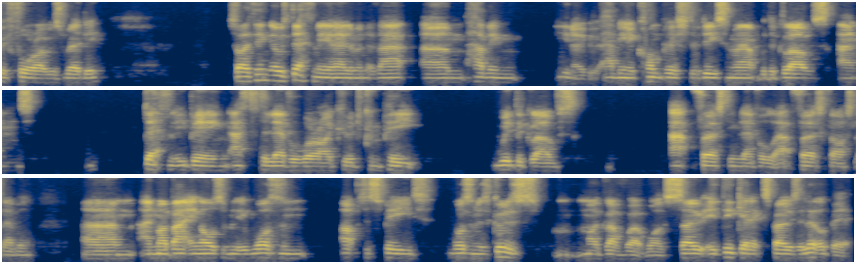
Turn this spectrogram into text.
before I was ready. So I think there was definitely an element of that. Um, having you know having accomplished a decent amount with the gloves and definitely being at the level where I could compete with the gloves at first team level, at first class level. Um, and my batting ultimately wasn't up to speed, wasn't as good as my glove work was. So it did get exposed a little bit.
